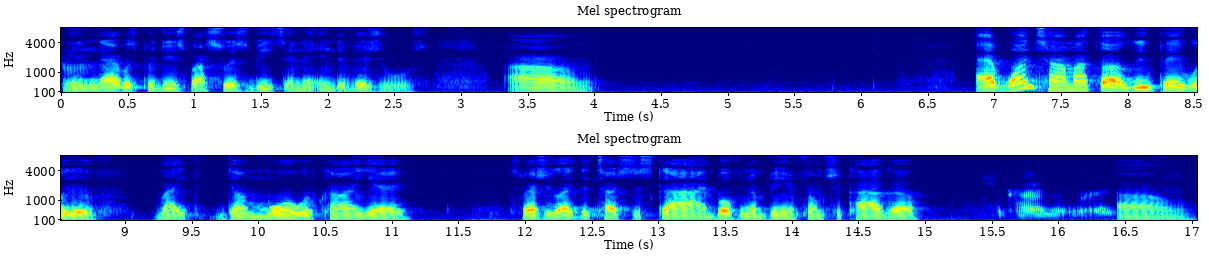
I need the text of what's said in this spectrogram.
and that was produced by Swizz Beatz and the Individuals. Um, at one time, I thought Lupe would have like done more with Kanye, especially like the Touch the Sky and both of them being from Chicago. Chicago, right? Um,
